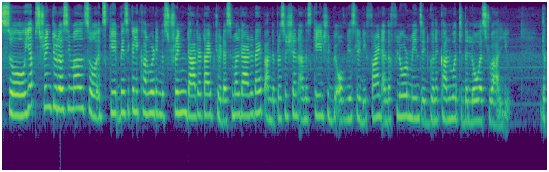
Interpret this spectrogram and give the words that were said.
so yep string to decimal. So it's basically converting the string data type to a decimal data type and the precision and the scale should be obviously defined and the floor means it's going to convert to the lowest value. The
